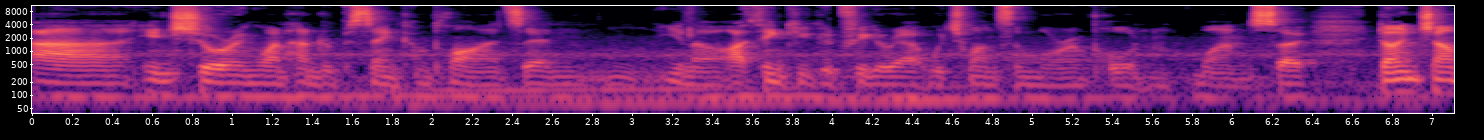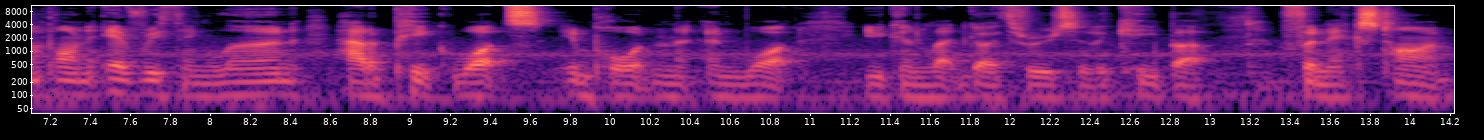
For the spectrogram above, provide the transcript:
uh, ensuring 100% compliance. And, you know, I think you could figure out which one's the more important one. So don't jump on everything. Learn how to pick what's important and what you can let go through to the keeper for next time.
